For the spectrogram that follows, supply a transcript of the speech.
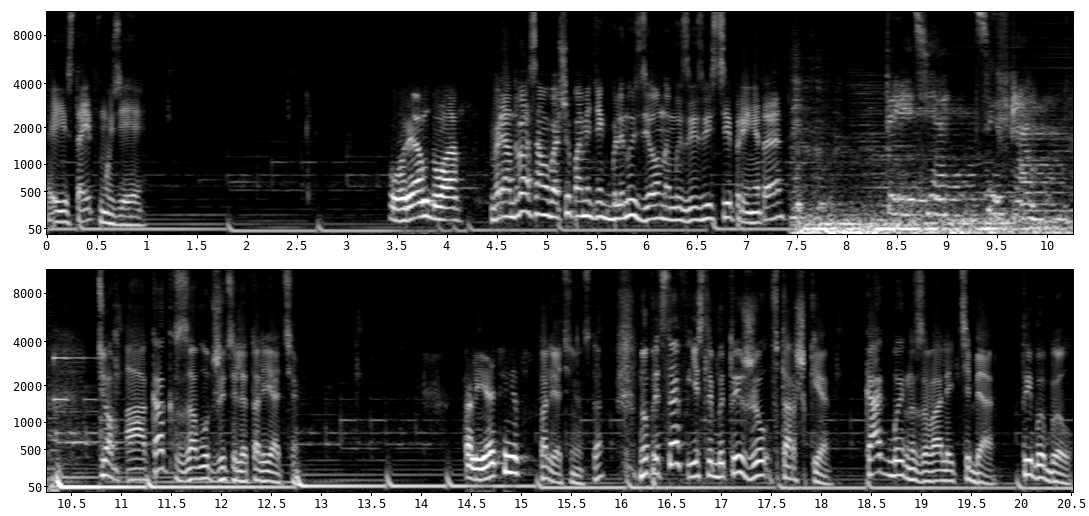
и стоит в музее. Вариант 2. Вариант 2. Самый большой памятник блину, сделанным из извести. Принято. Третья цифра. Тем, а как зовут жителя Тольятти? Тольяттинец. Тольяттинец, да? Ну, представь, если бы ты жил в Торжке, как бы называли тебя? Ты бы был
